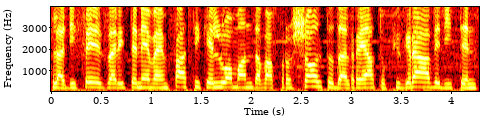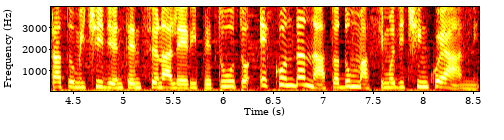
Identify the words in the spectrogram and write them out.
La difesa riteneva infatti che l'uomo andava prosciolto dal reato più grave di tentato omicidio intenzionale ripetuto e condannato ad un massimo di 5 anni.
